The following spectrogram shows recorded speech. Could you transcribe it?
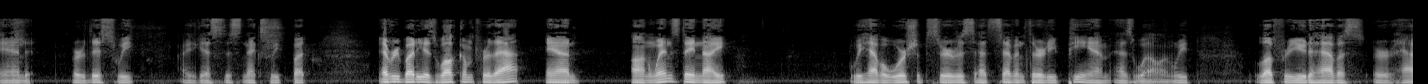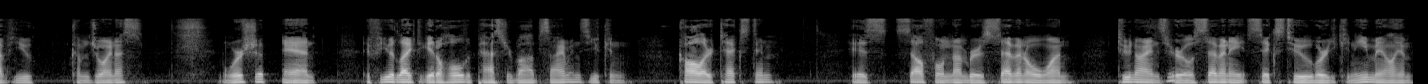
and or this week, I guess this next week. But everybody is welcome for that. And on Wednesday night, we have a worship service at 7:30 p.m. as well, and we'd love for you to have us or have you come join us worship. And if you would like to get a hold of Pastor Bob Simons, you can call or text him. His cell phone number is 701 290 7862, or you can email him.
